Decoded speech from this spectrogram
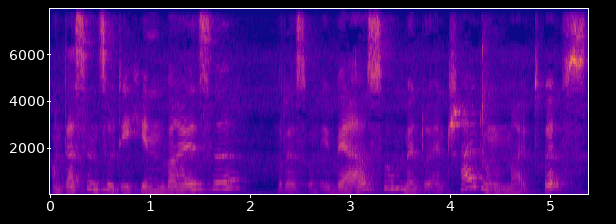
Und das sind so die Hinweise, wo das Universum, wenn du Entscheidungen mal triffst,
